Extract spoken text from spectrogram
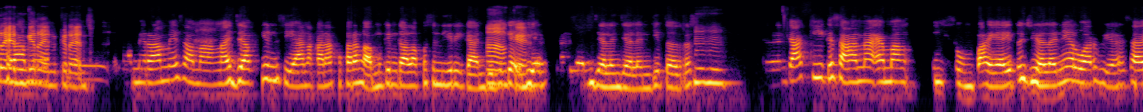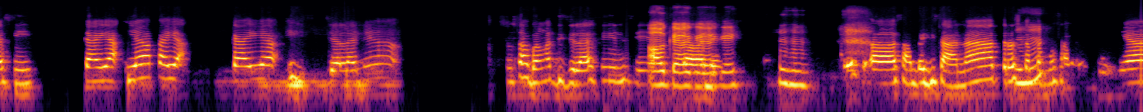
keren rame, keren keren rame-rame sama ngajakin sih anak-anakku karena nggak mungkin kalau aku sendiri kan jadi ah, okay. kayak biar jalan-jalan gitu terus mm-hmm. jalan kaki ke sana emang ih sumpah ya itu jalannya luar biasa sih kayak ya kayak kayak ih jalannya susah banget dijelasin sih. Oke oke oke. Terus uh, sampai di sana terus mm -hmm. ketemu sama ibunya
